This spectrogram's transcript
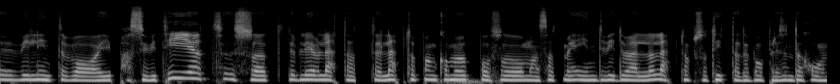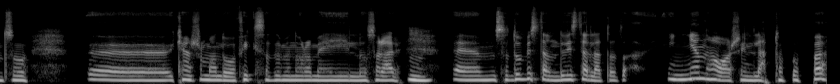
vill inte vara i passivitet så att det blev lätt att laptopen kom upp och så man satt med individuella laptops och tittade på presentation så eh, kanske man då fixade med några mejl och sådär. Mm. Eh, så då bestämde vi istället att ingen har sin laptop uppe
